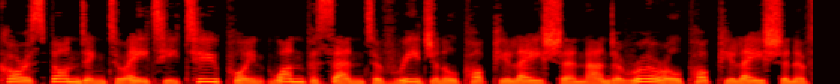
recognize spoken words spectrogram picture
corresponding to 82.1% of regional population and a rural population of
